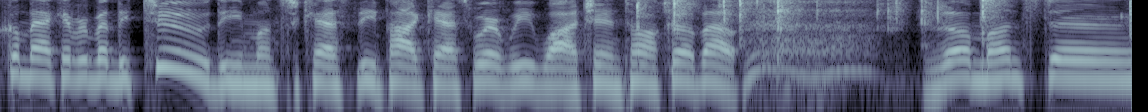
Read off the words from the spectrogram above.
Welcome back, everybody, to the Munster Cast, the podcast where we watch and talk about the Munsters.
